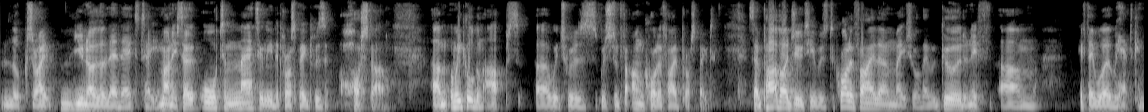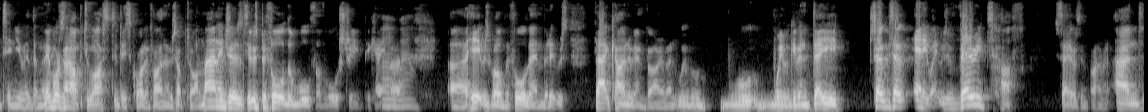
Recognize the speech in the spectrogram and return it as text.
looks, right? You know that they're there to take your money. So automatically the prospect was hostile. Um, and we called them ups, uh, which was which stood for unqualified prospect. So part of our duty was to qualify them, make sure they were good, and if um, if they were, we had to continue with them. And it wasn't up to us to disqualify them; it was up to our managers. It was before the Wolf of Wall Street became oh, a. Wow. Uh, here it was well before then, but it was that kind of environment. We were we were given daily. So so anyway, it was a very tough sales environment, and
